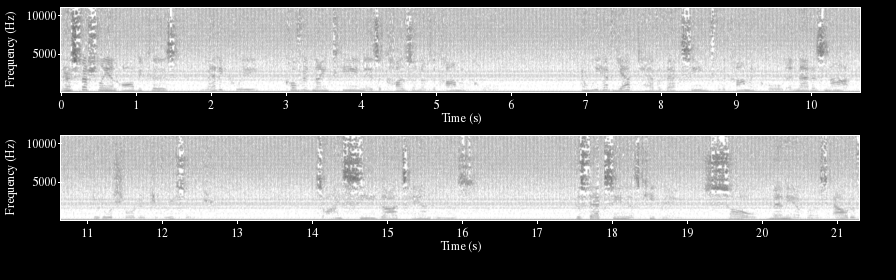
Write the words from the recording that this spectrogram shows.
And especially in awe because medically, COVID 19 is a cousin of the common. And we have yet to have a vaccine for the common cold, and that is not due to a shortage of research. So I see God's hand in this. This vaccine is keeping so many of us out of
